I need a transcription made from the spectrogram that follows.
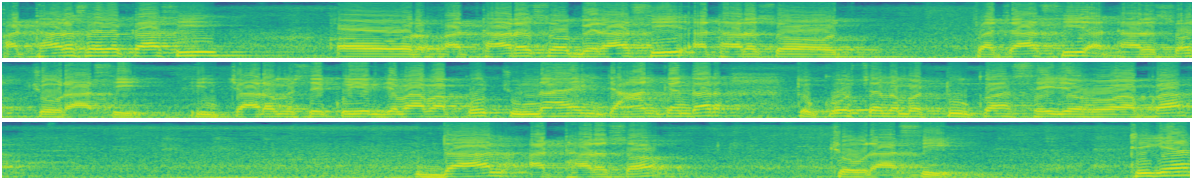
अठारह सौ इक्यासी और अठारह सौ बिरासी, अठारह सौ पचासी, अठारह सौ चौरासी। इन चारों में से कोई एक जवाब आपको चुनना है इम्तहान के अंदर। तो क्वेश्चन नंबर टू का सही जवाब आपका दाल अठारह सौ चौरासी। ठीक है?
